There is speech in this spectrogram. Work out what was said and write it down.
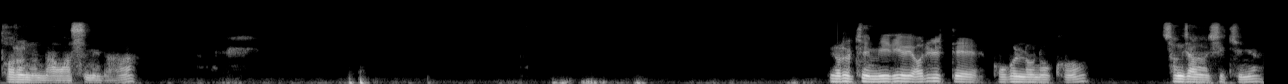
덜어는 나왔습니다. 이렇게 미리 어릴 때 곡을 넣어놓고 성장을 시키면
